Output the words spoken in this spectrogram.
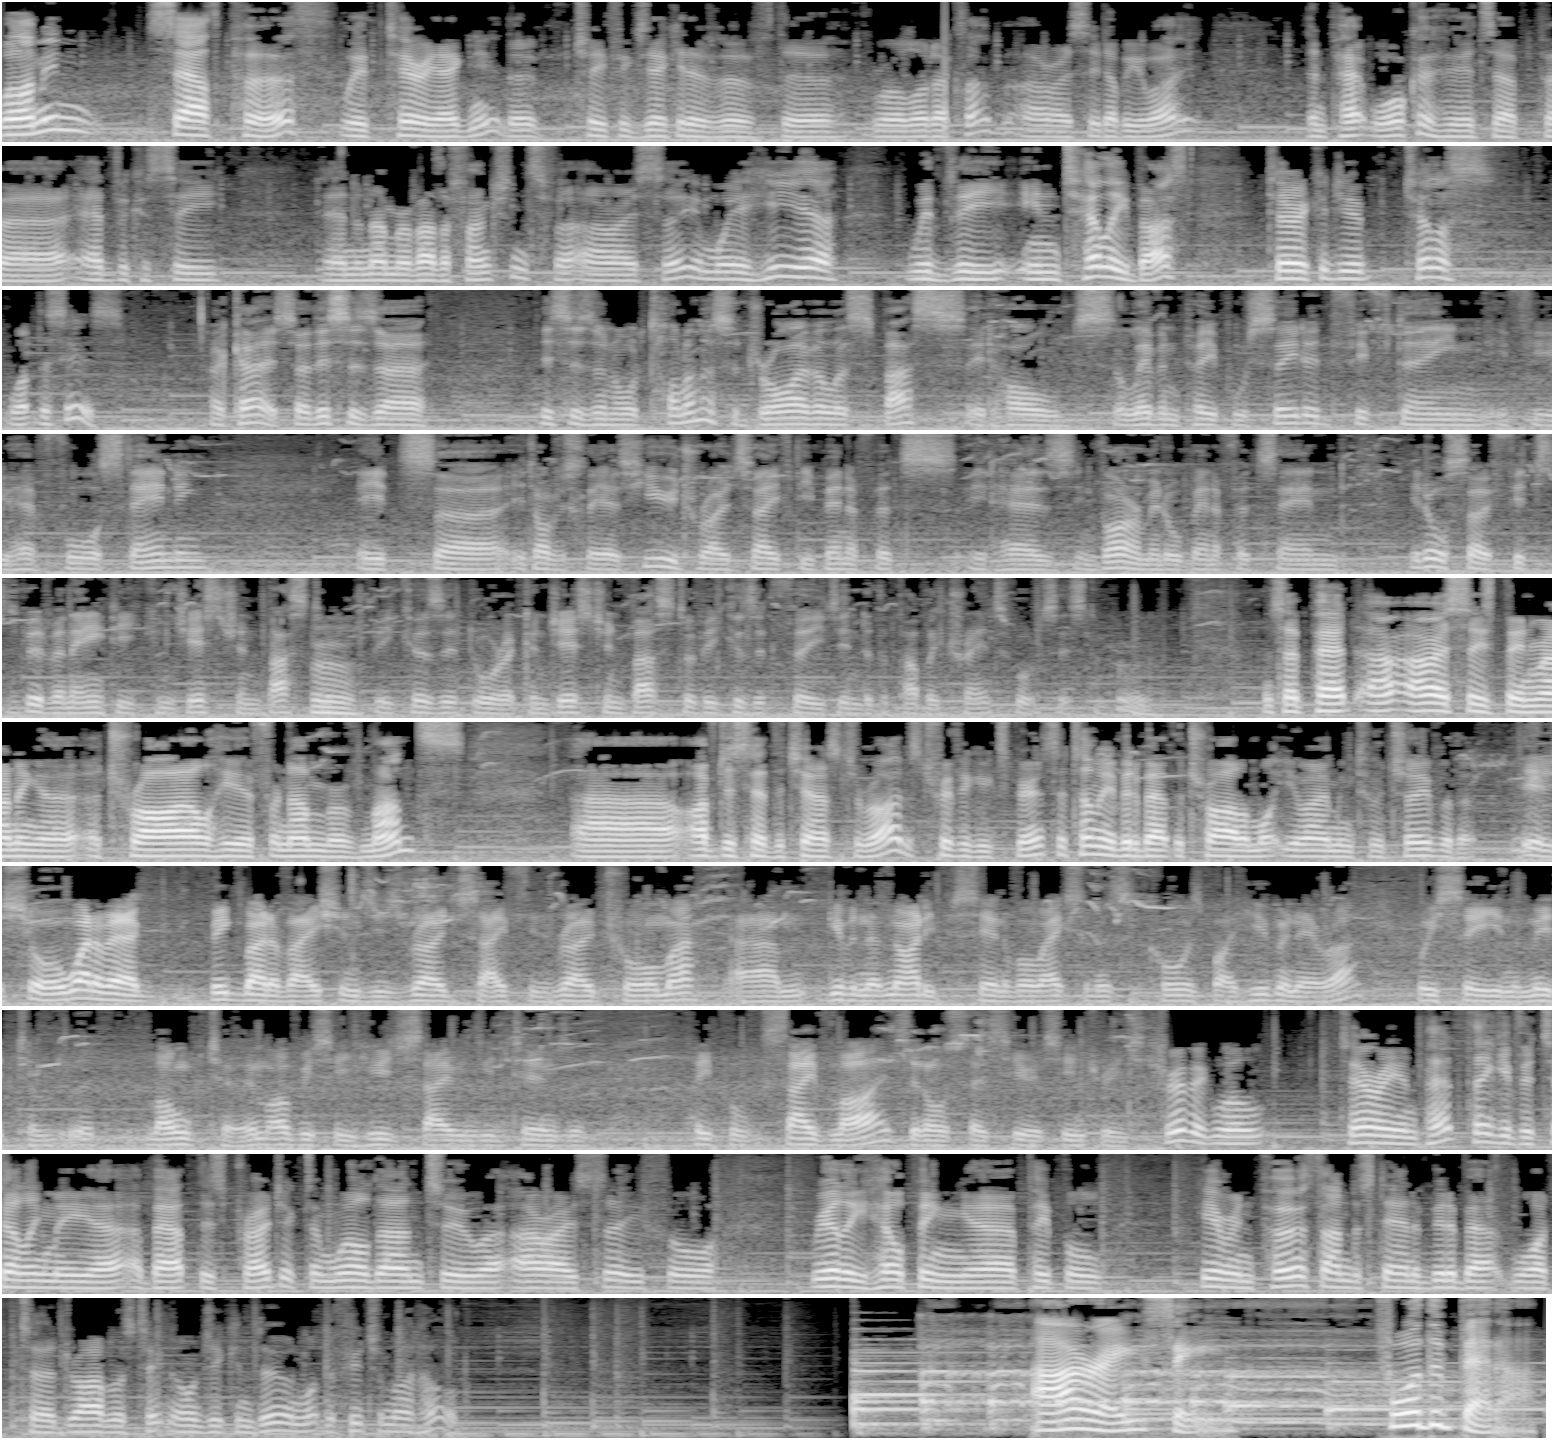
Well, I'm in South Perth with Terry Agnew, the Chief Executive of the Royal Auto Club, RACWA, and Pat Walker, who heads up uh, advocacy and a number of other functions for RAC. And we're here with the IntelliBus. Terry, could you tell us what this is? Okay, so this is a this is an autonomous, a driverless bus. It holds 11 people seated, 15 if you have four standing. It's, uh, it obviously has huge road safety benefits, it has environmental benefits, and it also fits as a bit of an anti-congestion buster mm. because it, or a congestion buster because it feeds into the public transport system. Mm. And so, Pat, RAC's been running a, a trial here for a number of months. Uh, I've just had the chance to ride. It's a terrific experience. So tell me a bit about the trial and what you're aiming to achieve with it. Yeah, sure. One of our big motivations is road safety, road trauma. Um, given that 90% of all accidents are caused by human error, we see in the mid to long term, obviously, huge savings in terms of people save lives and also serious injuries. Terrific. Well, Terry and Pat, thank you for telling me uh, about this project and well done to uh, RAC for really helping uh, people here in Perth understand a bit about what uh, driverless technology can do and what the future might hold. RAC for the better.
